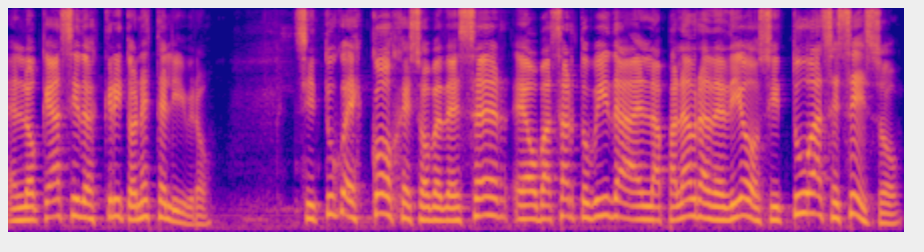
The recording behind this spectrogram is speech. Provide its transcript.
en lo que ha sido escrito en este libro, si tú escoges obedecer eh, o basar tu vida en la palabra de Dios, si tú haces eso,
